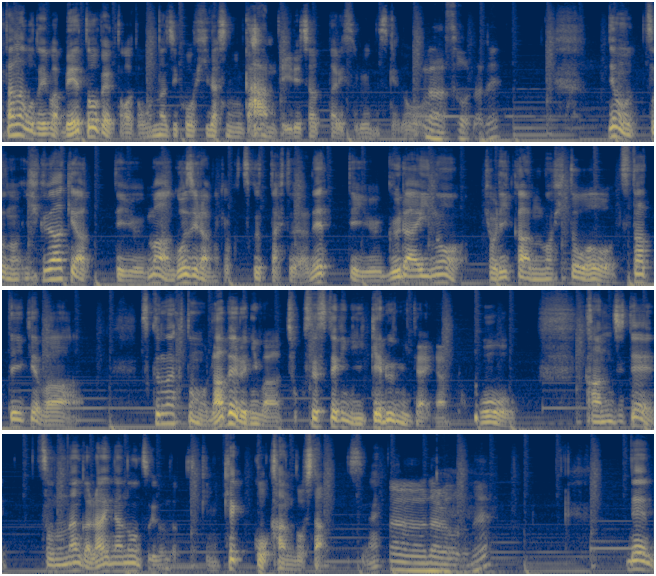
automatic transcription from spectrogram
下手なこと言えばベートーベンとかと同じこう引き出しにガーンって入れちゃったりするんですけど。まあそうだね。でもその伊福明っていうまあゴジラの曲作った人だよねっていうぐらいの距離感の人を伝っていけば少なくともラベルには直接的にいけるみたいなのを感じてそのなんかライナーノーツを読んだ時に結構感動したんですよね。ああ、なるほどね。で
